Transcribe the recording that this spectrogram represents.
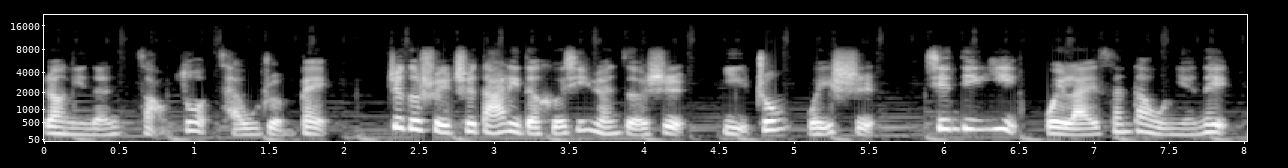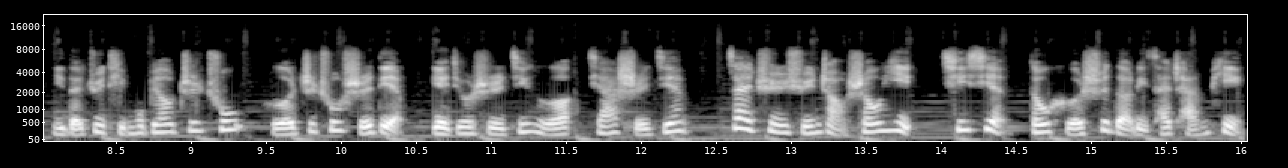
让你能早做财务准备。这个水池打理的核心原则是以终为始，先定义未来三到五年内你的具体目标支出和支出时点，也就是金额加时间，再去寻找收益、期限都合适的理财产品，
